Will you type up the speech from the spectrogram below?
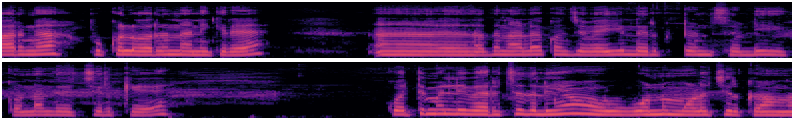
பாருங்கள் பூக்கள் வரும்னு நினைக்கிறேன். அதனால் கொஞ்சம் வெயில் இருக்கட்டுன்னு சொல்லி கொண்டாந்து வச்சுருக்கேன். கொத்தமல்லி விரைச்சதுலேயும் ஒவ்வொன்றும் முளைச்சிருக்காங்க.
